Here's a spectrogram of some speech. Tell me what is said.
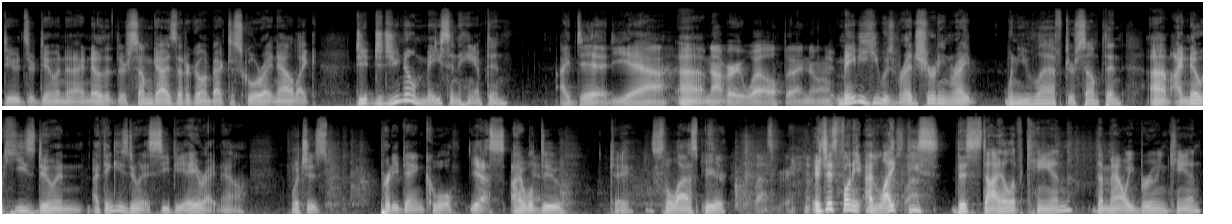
dudes are doing and I know that there's some guys that are going back to school right now like did, did you know Mason Hampton? I did, yeah. Um, Not very well, but I know. Maybe he was redshirting right when you left or something. Um, I know he's doing I think he's doing a CPA right now, which is pretty dang cool. Yes, I will do. Okay, it's the last beer. Last very. It's just funny. I like these this style of can, the Maui Brewing can.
